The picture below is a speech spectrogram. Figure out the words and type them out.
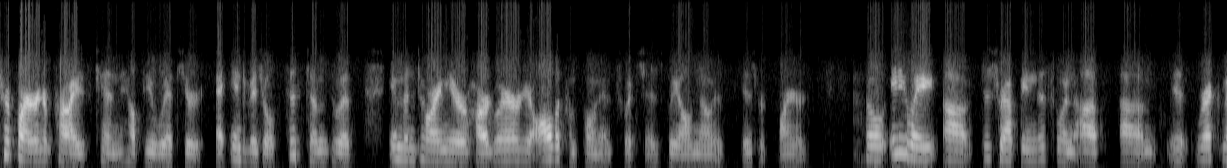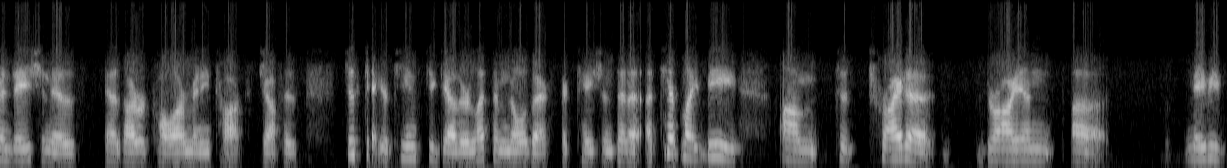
Tripwire Enterprise can help you with your uh, individual systems with inventorying your hardware, your, all the components, which as we all know is, is required. So anyway, uh, just wrapping this one up, um, it, recommendation is, as I recall our many talks, Jeff, is just get your teams together, let them know the expectations. And a, a tip might be um, to try to draw in, uh, maybe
